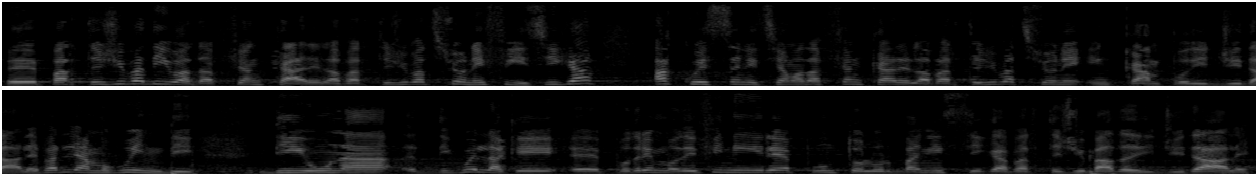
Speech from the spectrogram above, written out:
eh, partecipativo, ad affiancare la partecipazione fisica, a questa iniziamo ad affiancare la partecipazione in campo digitale. Parliamo quindi di, una, di quella che eh, potremmo definire appunto l'urbanistica politica partecipata digitale.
